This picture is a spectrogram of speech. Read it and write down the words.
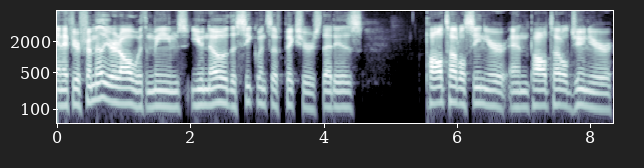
And if you're familiar at all with memes, you know the sequence of pictures that is Paul Teutul Sr. and Paul Teutul Jr.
